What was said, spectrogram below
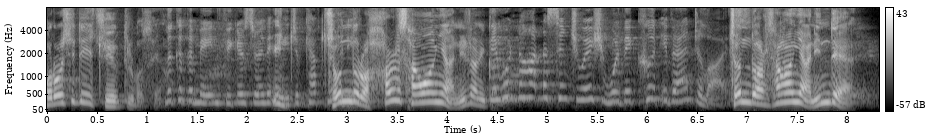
포로 시대의 주역들 보세요. Look at the main figures during the 이 age of captivity. 전도를 할 상황이 아니라니까. They were not in a situation where they could evangelize. 전도할 상황이 아닌데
